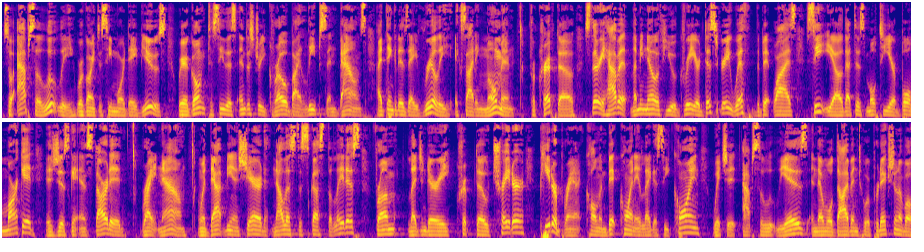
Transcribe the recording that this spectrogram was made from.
So absolutely, we're going to see more debuts. We are going to see this industry grow by leaps and bounds. I think it is a really exciting moment for crypto. So there you have it. Let me know if you agree or disagree with the Bitwise CEO that this multi-year bull market is just getting started right now. And with that being shared, now let's discuss the latest from legendary crypto trader Peter Brandt calling Bitcoin a legacy coin, which it absolutely is. And then we'll dive into a prediction of a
